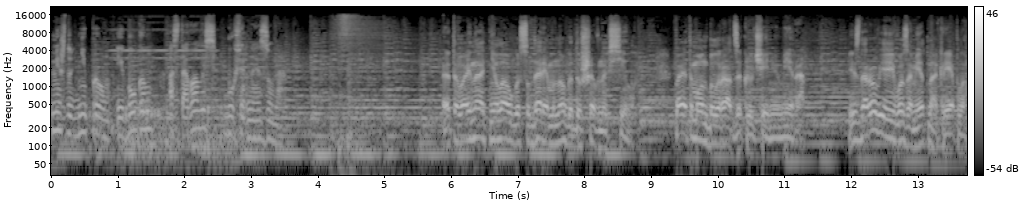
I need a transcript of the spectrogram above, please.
Между Днепром и Бугом оставалась буферная зона. Эта война отняла у государя много душевных сил. Поэтому он был рад заключению мира и здоровье его заметно окрепло.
